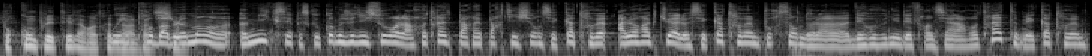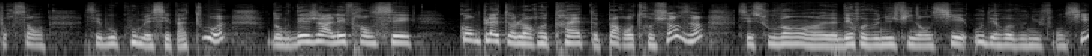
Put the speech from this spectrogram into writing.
pour compléter la retraite Oui, par répartition? probablement un, un mix, hein, parce que comme je dis souvent, la retraite par répartition, c'est 80. À l'heure actuelle, c'est 80% de la, des revenus des Français à la retraite, mais 80%, c'est beaucoup, mais c'est pas tout. hein. Donc déjà, les Français complètent leur retraite par autre chose. hein. C'est souvent euh, des revenus financiers ou des revenus fonciers.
